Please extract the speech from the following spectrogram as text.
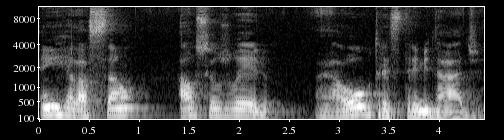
em relação ao seu joelho, a outra extremidade.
